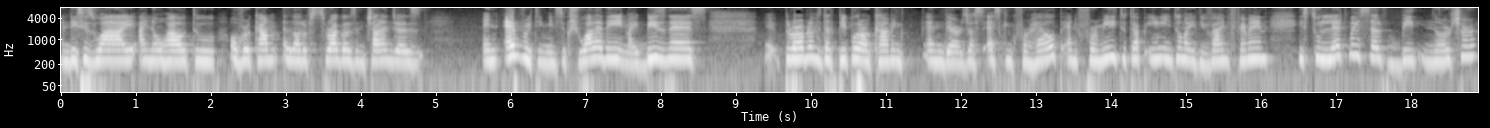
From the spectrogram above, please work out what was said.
And this is why I know how to overcome a lot of struggles and challenges in everything in sexuality in my business eh, problems that people are coming and they're just asking for help. And for me to tap in into my divine feminine is to let myself be nurtured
